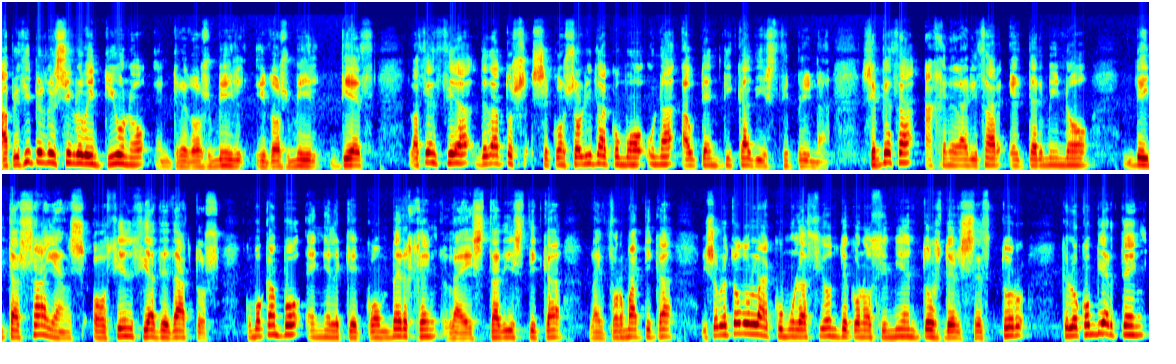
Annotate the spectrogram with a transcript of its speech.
A principios del siglo XXI, entre 2000 y 2010, la ciencia de datos se consolida como una auténtica disciplina. Se empieza a generalizar el término data science o ciencia de datos como campo en el que convergen la estadística, la informática y sobre todo la acumulación de conocimientos del sector que lo convierten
